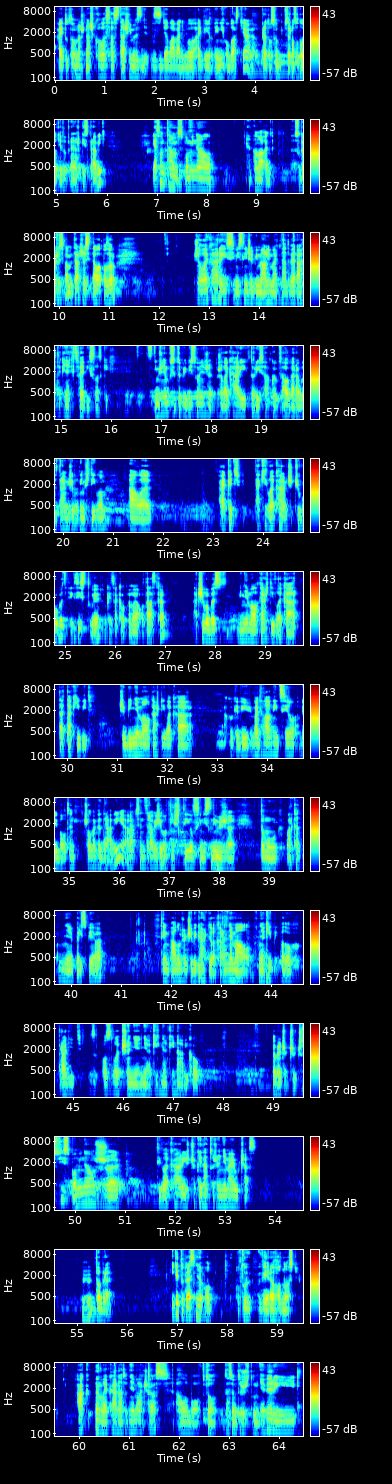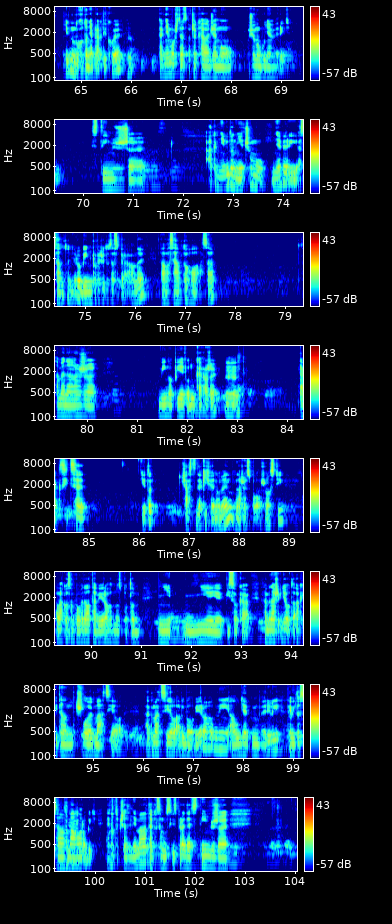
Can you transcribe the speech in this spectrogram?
Aj tuto na, na škole sa snažíme vzdelávať aj v iných oblastiach, preto som sa rozhodol tieto prednášky spraviť. Ja som tam spomínal, ale super, že si pamätáš, že si dával pozor, že lekári si myslím, že by mali mať na dverách také nejaké svoje výsledky s tým, že nemusí to byť vyslovene, že, že lekári, ktorí sa ako zaoberajú zdravým životným štýlom, ale aj keď taký lekár, či, či vôbec existuje, keď sa moja otázka, a či vôbec by nemal každý lekár tak, taký byť. Či by nemal každý lekár ako keby mať hlavný cieľ, aby bol ten človek zdravý a ten zdravý životný štýl si myslím, že k tomu markantne prispieva tým pádom, že či by každý lekár nemal v nejakých prípadoch radiť o zlepšenie nejakých, nejakých návykov. Dobre, čo, čo, čo si spomínal, že tí lekári, čo keď na to, že nemajú čas? Mhm. Dobre. Ide tu presne o, o tú vierohodnosť. Ak ten lekár na to nemá čas, alebo to, nazviem to, že tomu neverí, jednoducho to nepraktikuje, mhm. tak nemôže teraz očakávať, že mu, že mu budem veriť. S tým, že ak niekto niečomu neverí a sám to nerobí, nepovažuje to za správne, ale sám to hlása, to znamená, že víno pije, vodu káže, mm-hmm. tak síce je to častý taký fenomén v našej spoločnosti, ale ako som povedal, tá vierohodnosť potom nie, nie je vysoká. Znamená, že ide o to, aký ten človek má cieľ. Ak má cieľ, aby bol vierohodný a ľudia mu verili, tak by to sám mal robiť. Ak na to čas nemá, tak sa musí vysporiadať s tým, že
